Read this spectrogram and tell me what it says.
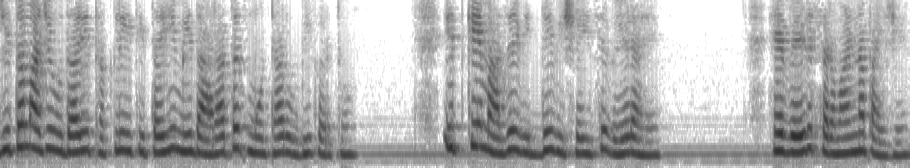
जिथं माझी उदारी थकली तिथंही मी दारातच मोठार उभी करतो. इतके माझे विद्येविषयीचे वेळ आहे. हे वेळ सर्वांना पाहिजे.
